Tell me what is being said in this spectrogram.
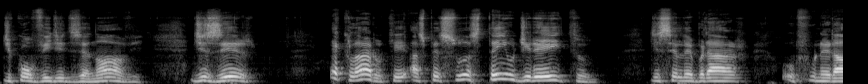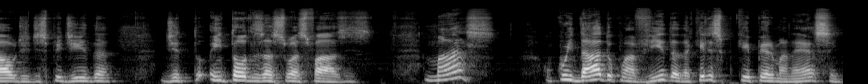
de Covid-19, dizer: é claro que as pessoas têm o direito de celebrar o funeral de despedida de, em todas as suas fases, mas o cuidado com a vida daqueles que permanecem,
